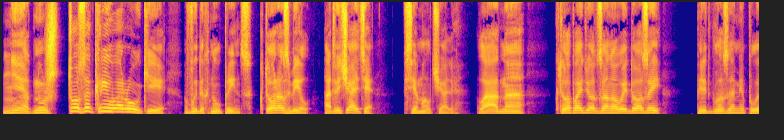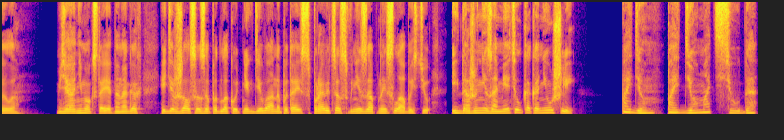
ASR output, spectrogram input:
«Нет, ну что за криворукие?» — выдохнул принц. «Кто разбил? Отвечайте!» Все молчали. «Ладно, кто пойдет за новой дозой?» Перед глазами плыло. Я не мог стоять на ногах и держался за подлокотник дивана, пытаясь справиться с внезапной слабостью, и даже не заметил, как они ушли. «Пойдем, пойдем отсюда»,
